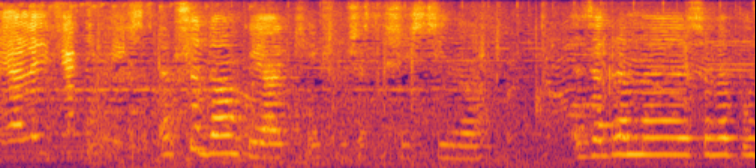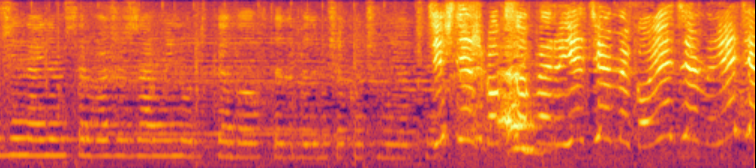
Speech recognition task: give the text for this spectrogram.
Ej, Ale w jakim miejscu? Na przy domku jakimś, mi się to się ścina. Zagramy sobie później na innym serwerze za minutkę, bo wtedy będę musiał kończyć odcinek. Ciśniesz go, Ksawery, jedziemy go, jedziemy, jedziemy!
